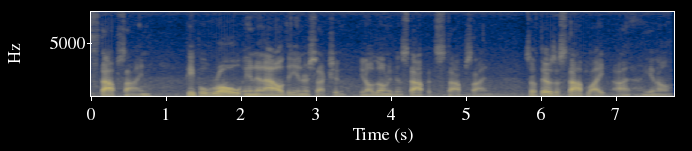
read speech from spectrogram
stop sign, people roll in and out of the intersection, you know, don't even stop at the stop sign. So if there was a stoplight, I, you know,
